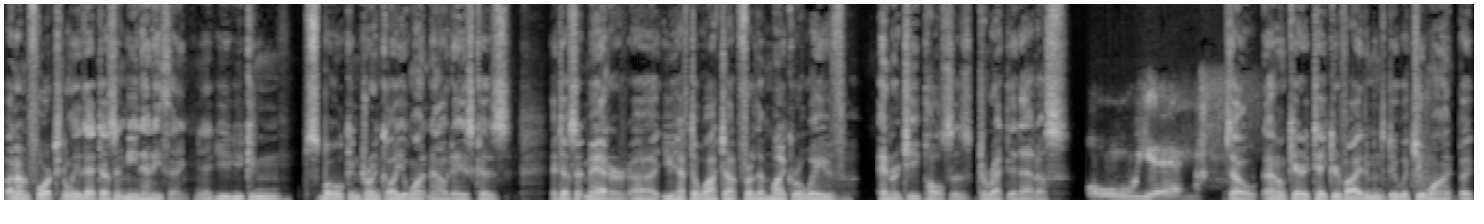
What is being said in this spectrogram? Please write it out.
But unfortunately, that doesn't mean anything. You, you can smoke and drink all you want nowadays because it doesn't matter. Uh, you have to watch out for the microwave energy pulses directed at us. Oh, yeah. So I don't care. Take your vitamins, do what you want, but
